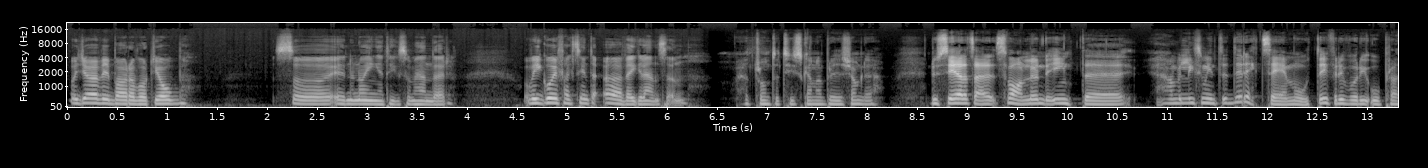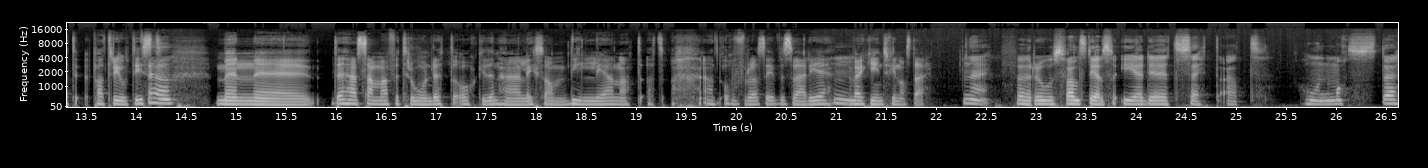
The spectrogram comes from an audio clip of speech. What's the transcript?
Och gör vi bara vårt jobb så är det nog ingenting som händer. Och vi går ju faktiskt inte över gränsen. Jag tror inte tyskarna bryr sig om det. Du ser att så här, Svanlund är inte, han vill liksom inte direkt säga emot dig, för det vore ju opatriotiskt. Ja. Men eh, det här samma förtroendet och den här liksom viljan att, att, att offra sig för Sverige mm. verkar ju inte finnas där. Nej, för Rosvalls del så är det ett sätt att hon måste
